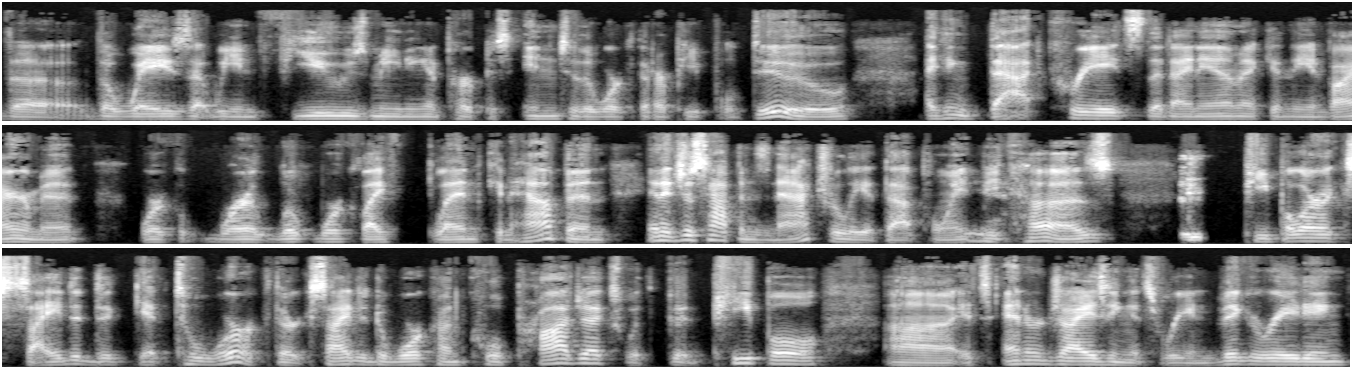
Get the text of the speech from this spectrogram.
the the ways that we infuse meaning and purpose into the work that our people do i think that creates the dynamic and the environment where where work life blend can happen and it just happens naturally at that point yeah. because people are excited to get to work. They're excited to work on cool projects with good people. Uh, it's energizing, it's reinvigorating.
